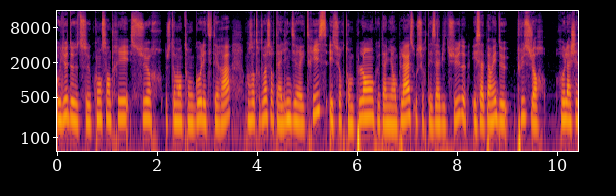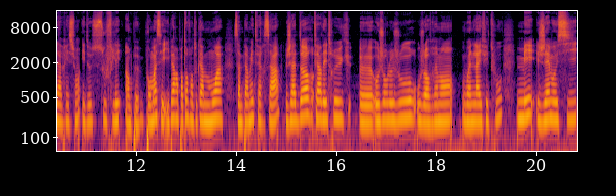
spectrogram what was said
Au lieu de se concentrer sur justement ton goal, etc., concentre-toi sur ta ligne directrice et sur ton plan que tu as mis en place ou sur tes habitudes. Et ça te permet de plus, genre, relâcher la pression et de souffler un peu. Pour moi, c'est hyper important. Enfin, en tout cas, moi, ça me permet de faire ça. J'adore faire des trucs euh, au jour le jour ou genre vraiment one life et tout. Mais j'aime aussi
